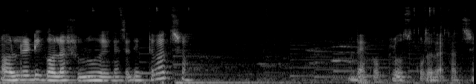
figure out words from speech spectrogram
অলরেডি গলা শুরু হয়ে গেছে, দেখতে পাচ্ছ? দেখো ক্লোজ করে দেখাচ্ছি।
